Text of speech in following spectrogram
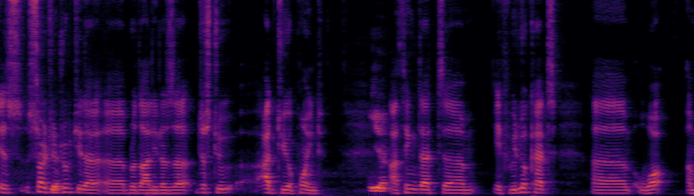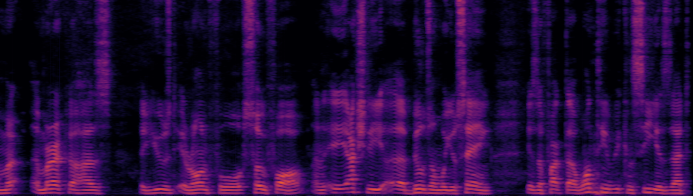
is sorry to interrupt you there, uh, brother Ali Raza. Just to add to your point, yeah, I think that um, if we look at um, what Amer- America has used Iran for so far, and it actually uh, builds on what you're saying is the fact that one thing we can see is that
